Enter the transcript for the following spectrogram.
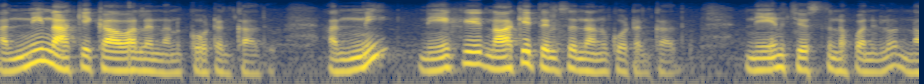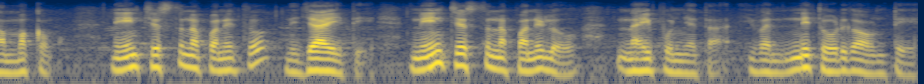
అన్నీ నాకే కావాలని అనుకోవటం కాదు. అన్నీ నీకే నాకే తెలుసని అనుకోవటం కాదు. నేను చేస్తున్న పనిలో నమ్మకం. నేను చేస్తున్న పనితో నిజాయితీ నేను చేస్తున్న పనిలో నైపుణ్యత ఇవన్నీ తోడుగా ఉంటే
